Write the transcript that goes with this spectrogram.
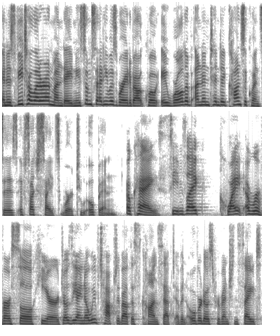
In his veto letter on Monday, Newsom said he was worried about, quote, a world of unintended consequences if such sites were to open. Okay, seems like quite a reversal here. Josie, I know we've talked about this concept of an overdose prevention site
